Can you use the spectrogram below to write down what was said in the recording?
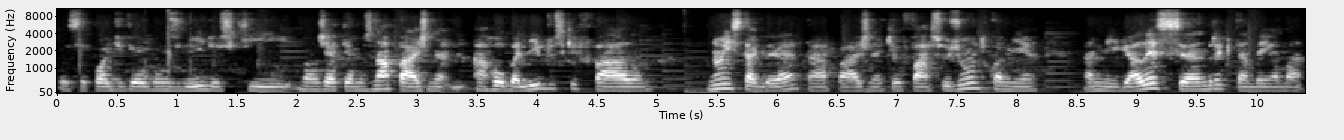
você pode ver alguns vídeos que nós já temos na página arroba livros que falam no Instagram, tá? A página que eu faço junto com a minha amiga Alessandra, que também é uma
